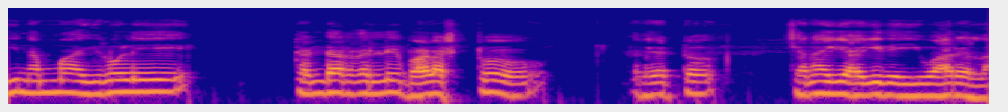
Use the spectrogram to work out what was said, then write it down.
ಈ ನಮ್ಮ ಈರುಳ್ಳಿ ಟೆಂಡರ್ದಲ್ಲಿ ಭಾಳಷ್ಟು ರೇಟು ಚೆನ್ನಾಗಿ ಆಗಿದೆ ಈ ವಾರ ಎಲ್ಲ.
